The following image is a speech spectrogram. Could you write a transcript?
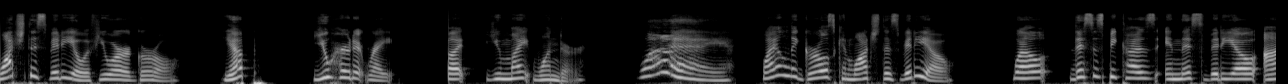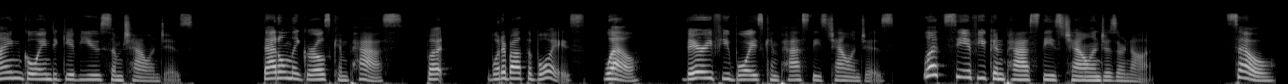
Watch this video if you are a girl. Yep, You heard it right. But you might wonder, why? why only girls can watch this video? Well, this is because in this video, I'm going to give you some challenges. That only girls can pass, but what about the boys? Well, very few boys can pass these challenges. Let's see if you can pass these challenges or not. So,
